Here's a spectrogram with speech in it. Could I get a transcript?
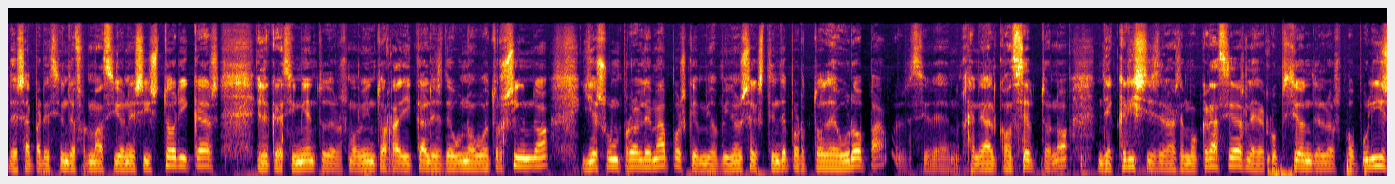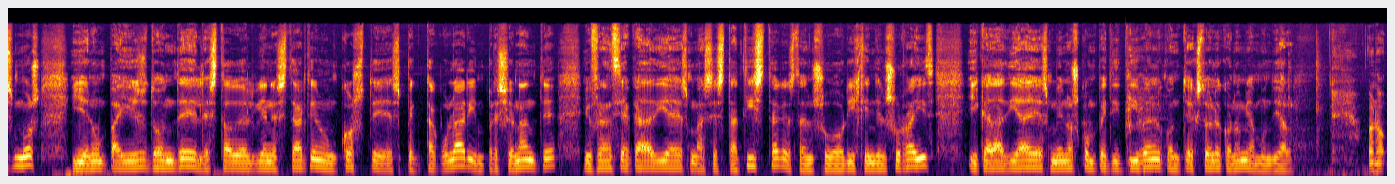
desaparición de formaciones históricas el crecimiento de los movimientos radicales de uno u otro signo y es un problema pues que en mi opinión se extiende por toda Europa, es decir, en general el concepto ¿no? de crisis de las democracias, la irrupción de los populismos y en un país donde el estado del bienestar tiene un coste espectacular, impresionante y Francia cada día es más estatista, que está en su origen y en su raíz y cada día es menos competitiva en el contexto de la economía mundial. Bueno,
